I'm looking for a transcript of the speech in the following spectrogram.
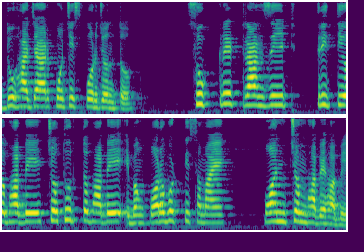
দু হাজার পঁচিশ পর্যন্ত। শুক্রের ট্রানজিট তৃতীয়ভাবে, চতুর্থভাবে এবং পরবর্তী সময়ে পঞ্চমভাবে হবে।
